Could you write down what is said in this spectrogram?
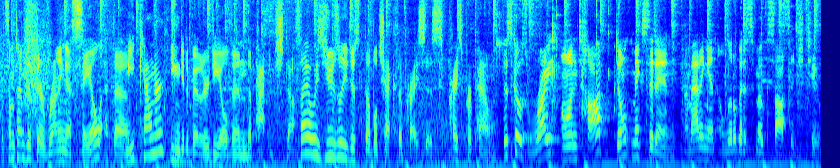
But sometimes if they're running a sale at the meat counter, you can get a better deal than the packaged stuff. I always usually just double check the prices, price per pound. This goes right on top. Don't mix it in. I'm adding in a little bit of smoked sausage too.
